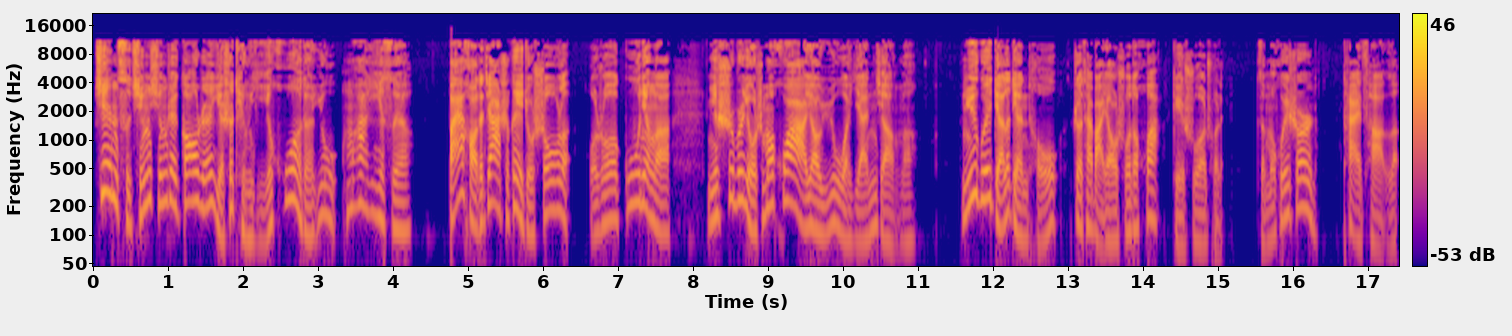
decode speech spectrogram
见此情形，这高人也是挺疑惑的。哟，嘛意思呀？摆好的架势可也就收了。我说姑娘啊，你是不是有什么话要与我演讲啊？女鬼点了点头，这才把要说的话给说出来。怎么回事呢？太惨了。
